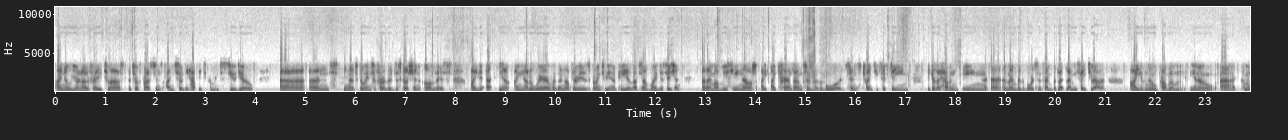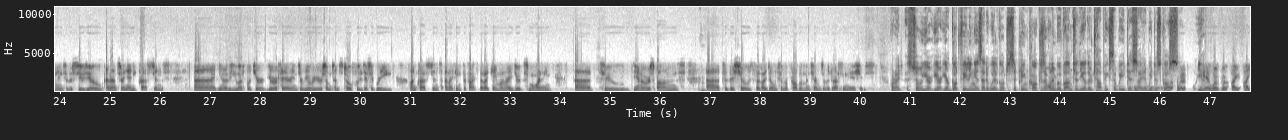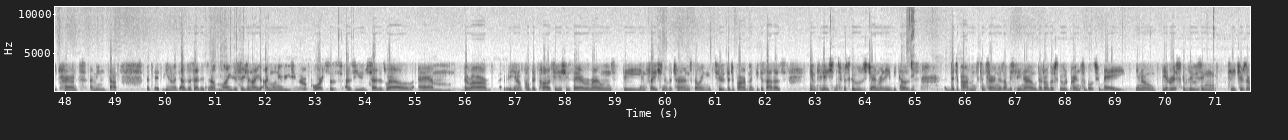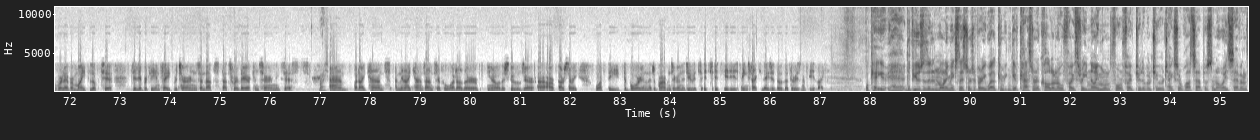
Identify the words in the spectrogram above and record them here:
I know you're not afraid to ask the tough questions. I'm certainly happy to come into studio. Uh, and you know to go into further discussion on this, I uh, you know I'm not aware whether or not there is going to be an appeal. That's not my decision, and I'm obviously not. I, I can't answer for the board since 2015 because I haven't been uh, a member of the board since then. But let, let me say to you, Alan, I have no problem, you know, uh, coming into the studio and answering any questions. Uh, you know that you want, but you're you're a fair interviewer. You're sometimes tough. We'll disagree on questions, and I think the fact that I came on radio this morning uh, to you know respond uh, to this shows that I don't have a problem in terms of addressing the issues. All right. So your your, your gut feeling is that it will go to Supreme Court because I want to move on to the other topics that we decided we discuss. Well, yeah. yeah, well, well, I, I can't. I mean, that's you know, as I said, it's not my decision. I, I'm only reading the reports, as as you said as well. Um, there are you know public policy issues there around the inflation of returns going to the department because that has implications for schools generally because yeah. the department's concern is obviously now that other school principals who may, you know, be at risk of losing teachers or whatever might look to deliberately inflate returns, and that's that's where their concern exists. Right. Um, but I can't. I mean, I can't answer for what other you know other schools are, are, are, sorry, what the, the board and the departments are going to do. It's it's it, it is being speculated though that there is an appeal like. Okay, uh, the views of the Morning Mix listeners are very welcome. You can give Catherine a call on 053 914 or text or WhatsApp us on 087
